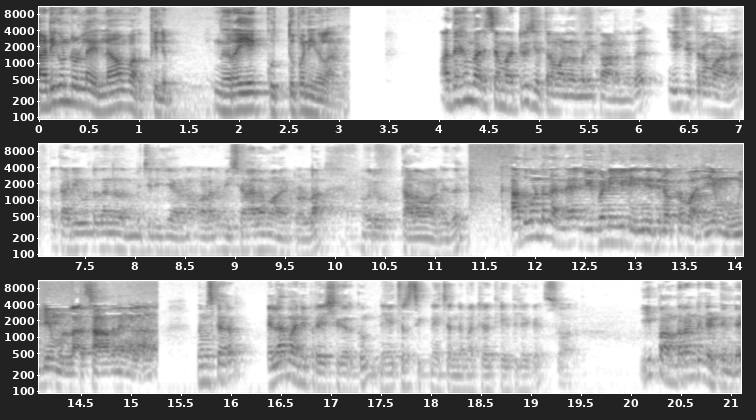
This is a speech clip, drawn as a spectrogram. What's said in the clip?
തടി കൊണ്ടുള്ള എല്ലാ വർക്കിലും നിറയെ കുത്തുപണികളാണ്. അദ്ദേഹം വരച്ച മറ്റൊരു ചിത്രമാണ് നമ്മൾ ഈ കാണുന്നത്. ഈ ചിത്രമാണ് തടി കൊണ്ട് തന്നെ നിർമ്മിച്ചിരിക്കുകയാണ്. വളരെ വിശാലമായിട്ടുള്ള ഒരു തളമാണിത്. അതുകൊണ്ട് തന്നെ വിപണിയിൽ ഇന്ന് ഇതിനൊക്കെ വലിയ മൂല്യമുള്ള സാധനങ്ങളാണ്. നമസ്കാരം. എല്ലാ മാന്യ പ്രേക്ഷകർക്കും നേച്ചർ സിഗ്നേച്ചറിന്റെ മറ്റൊരു അധ്യായത്തിലേക്ക് സ്വാഗതം. ഈ പന്ത്രണ്ട് കെട്ടിന്റെ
